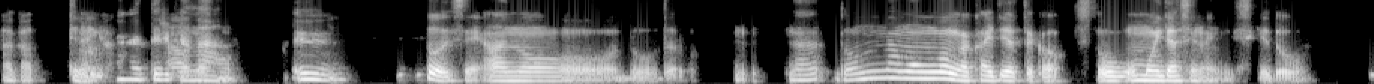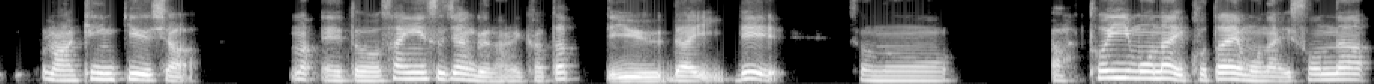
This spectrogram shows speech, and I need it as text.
上がってないか上がってるかあなの。うん。そうですね。あのどうだろう。などんな文言が書いてあったかちょっと思い出せないんですけど、まあ、研究者、まあえーと、サイエンスジャングルのあり方っていう題で、その、あ、問いもない、答えもない、そんな、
